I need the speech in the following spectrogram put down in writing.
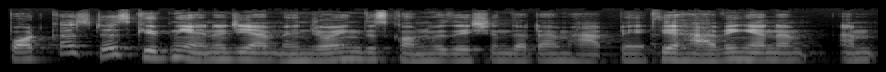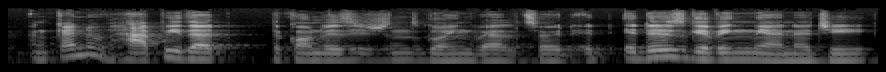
podcast does give me energy. I'm enjoying this conversation that I'm happy we're having, and I'm I'm, I'm kind of happy that the conversation's going well. So it, it, it is giving me energy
